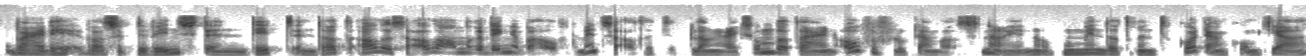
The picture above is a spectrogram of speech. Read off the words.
waar de, was het de winst en dit en dat, alles, alle andere dingen behalve de mensen altijd het belangrijkste, omdat daar een overvloed aan was. Nou ja, en op het moment dat er een tekort aankomt, ja,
